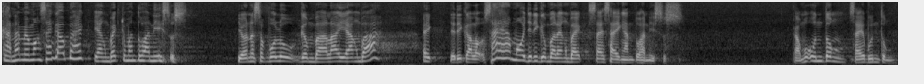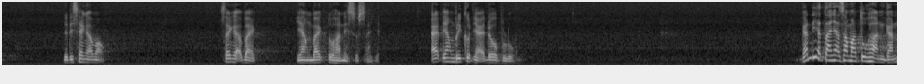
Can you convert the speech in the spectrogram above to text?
Karena memang saya nggak baik. Yang baik cuma Tuhan Yesus. Yohanes 10, gembala yang baik. Jadi kalau saya mau jadi gembala yang baik, saya saingan Tuhan Yesus. Kamu untung, saya buntung. Jadi saya nggak mau. Saya nggak baik. Yang baik Tuhan Yesus saja. Ayat yang berikutnya, ayat 20. Kan dia tanya sama Tuhan kan.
